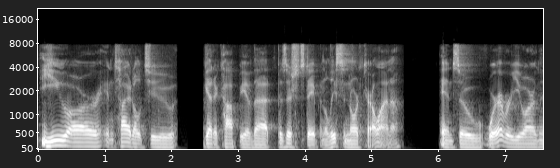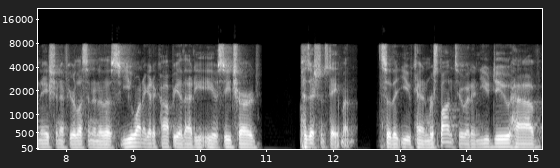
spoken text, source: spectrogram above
You are entitled to get a copy of that position statement, at least in North Carolina. And so, wherever you are in the nation, if you're listening to this, you want to get a copy of that EEOC charge position statement so that you can respond to it. And you do have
